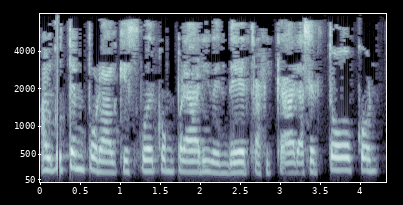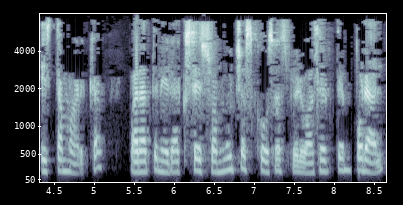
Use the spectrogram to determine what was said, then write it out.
algo temporal que es poder comprar y vender, traficar, hacer todo con esta marca van a tener acceso a muchas cosas, pero va a ser temporal,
